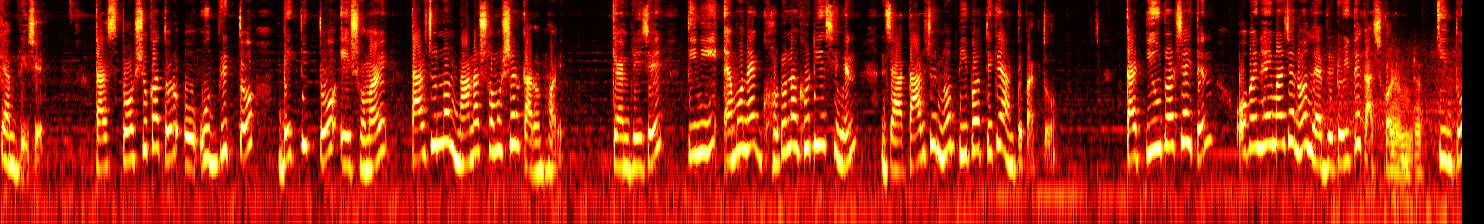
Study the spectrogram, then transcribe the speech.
ক্যামব্রিজে তার স্পর্শকাতর ও উদ্বৃত্ত ব্যক্তিত্ব এ সময় তার জন্য নানা সমস্যার কারণ হয়। ক্যামব্রিজে তিনি এমন এক ঘটনা ঘটিয়েছিলেন যা তার জন্য বিপদ থেকে আনতে পারত। তার টিউটর চাইতেন ওবেনহাইমার যেন ল্যাবরেটরিতে কাজ করেন কিন্তু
